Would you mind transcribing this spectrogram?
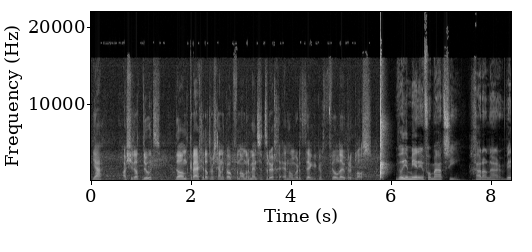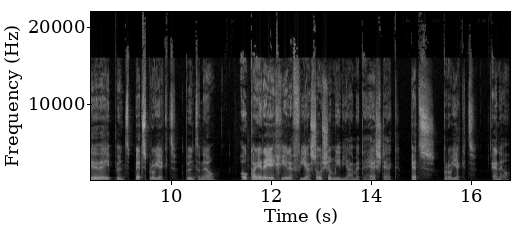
ja, als je dat doet, dan krijg je dat waarschijnlijk ook van andere mensen terug. En dan wordt het denk ik een veel leukere klas. Wil je meer informatie? Ga dan naar www.petsproject.nl. Ook kan je reageren via social media met de hashtag PetsProjectNL.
